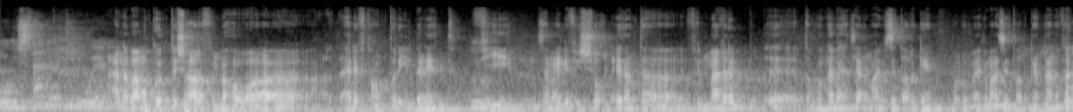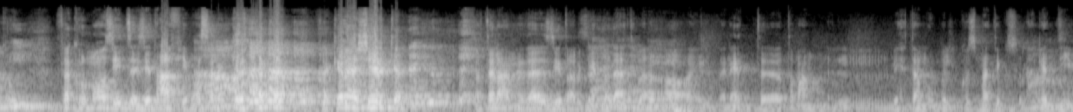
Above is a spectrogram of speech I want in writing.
ومش سهل تجيبه يعني. أنا بقى ما كنتش أعرف إن هو عرفته عن طريق البنات. مم. في زمايلي في الشغل. إيه ده أنت في المغرب؟ آه، طب والنبي لنا معاك زيت أرجان. بقول لهم إيه يا جماعة زيت أرجان ده؟ أنا فاكره. فاكره إن هو زيت زي زيت عافية مثلا آه. كده. فاكرها شركة. فطلع إن ده زيت ارجان بدأت بقى. آه البنات آه، طبعا بيهتموا بال cosmetics والحاجات دي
